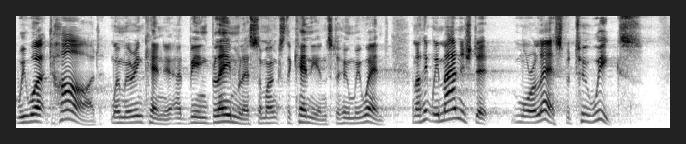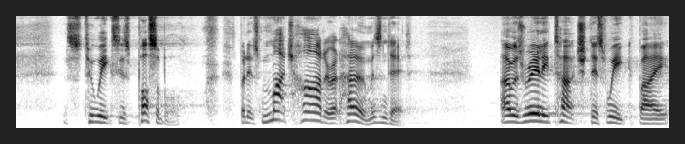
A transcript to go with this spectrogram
we worked hard when we were in Kenya at being blameless amongst the Kenyans to whom we went. And I think we managed it more or less for two weeks. This two weeks is possible, but it's much harder at home, isn't it? I was really touched this week by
